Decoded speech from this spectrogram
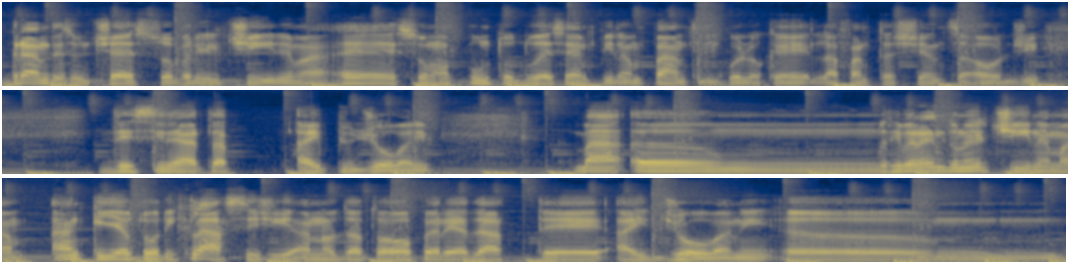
grande successo per il cinema e sono appunto due esempi lampanti di quello che è la fantascienza oggi destinata ai più giovani ma ehm, rimanendo nel cinema anche gli autori classici hanno dato opere adatte ai giovani ehm,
